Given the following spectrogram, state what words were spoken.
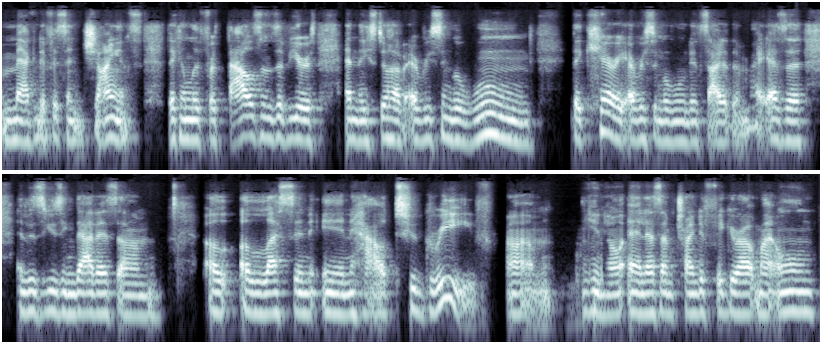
magnificent giants that can live for thousands of years and they still have every single wound they carry every single wound inside of them right? As a i was using that as um, a, a lesson in how to grieve um, you know and as i'm trying to figure out my own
